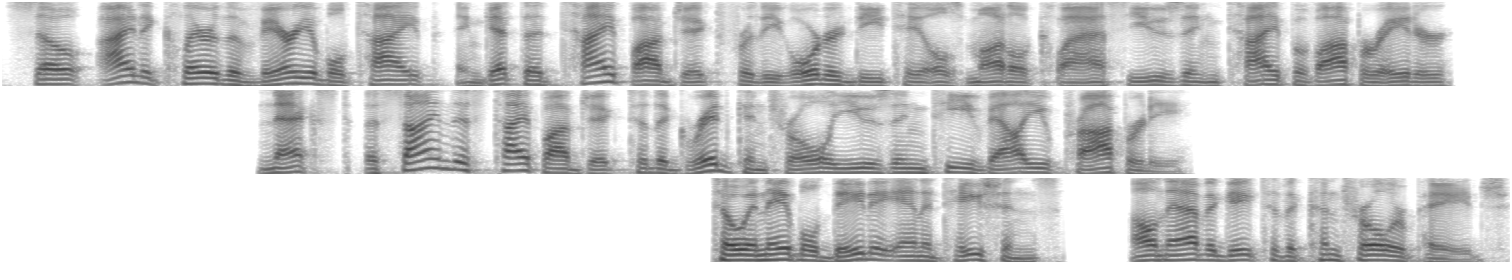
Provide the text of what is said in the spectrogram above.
So I declare the variable type and get the type object for the order details model class using type of operator Next, assign this type object to the grid control using tValue property. To enable data annotations, I'll navigate to the controller page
